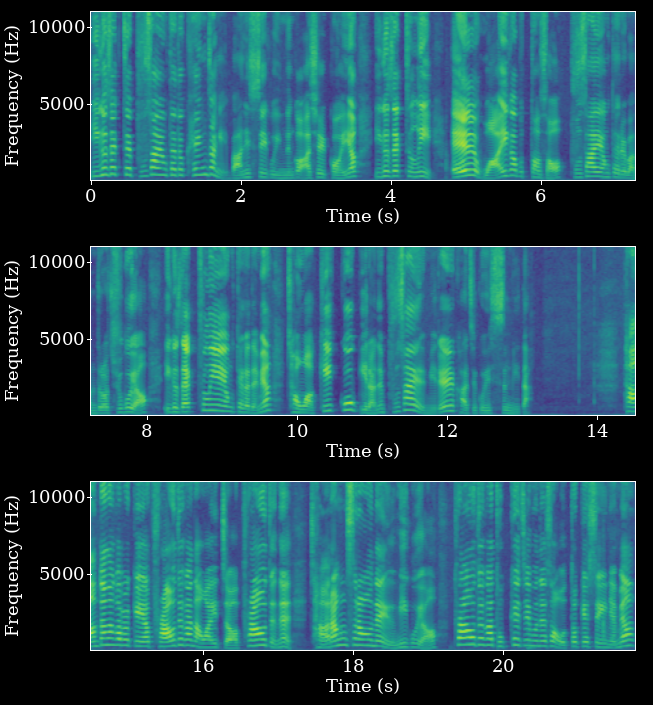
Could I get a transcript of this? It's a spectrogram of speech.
exact의 부사 형태도 굉장히 많이 쓰이고 있는 거 아실 거예요. exactly, ly가 붙어서 부사의 형태를 만들어 주고요. exactly의 형태가 되면 정확히 꼭이라는 부사의 의미를 가지고 있습니다. 다음 단어 가볼게요. proud가 나와 있죠. proud는 자랑스러운의 의미고요. proud가 독해 지문에서 어떻게 쓰이냐면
